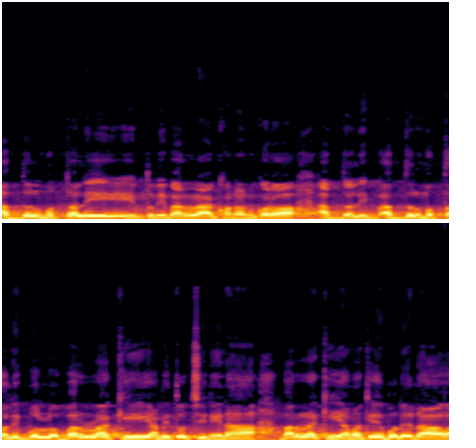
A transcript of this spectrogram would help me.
আব্দুল মুত্তালিব, তুমি বাররা খনন করো। আব্দুল আব্দুল মুতালিব বলল, বাররা কি? আমি তো চিনি না। বাররা কি আমাকে বলে দাও?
